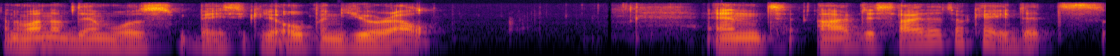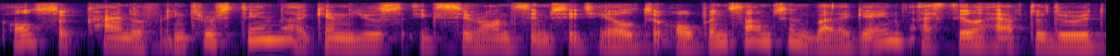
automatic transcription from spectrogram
And one of them was basically open URL. And I've decided, okay, that's also kind of interesting. I can use xcrun simctl to open something, but again, I still have to do it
